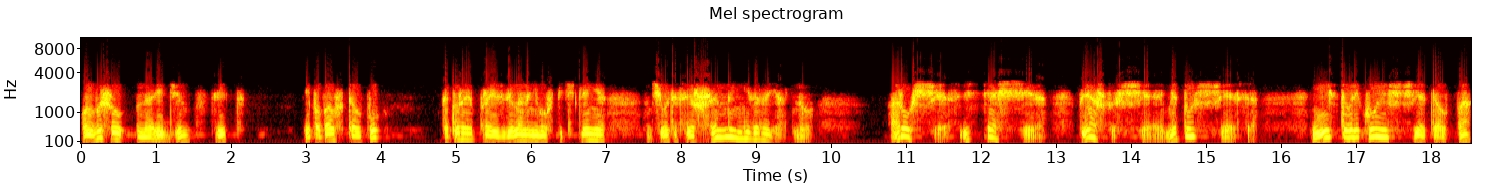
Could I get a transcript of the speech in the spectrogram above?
он вышел на Риджент-стрит и попал в толпу, которая произвела на него впечатление чего-то совершенно невероятного. Орущая, свистящая, пляшущая, метущаяся, неистово толпа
